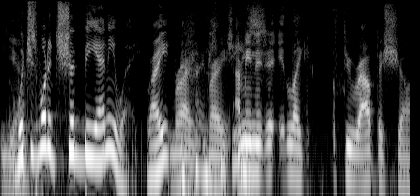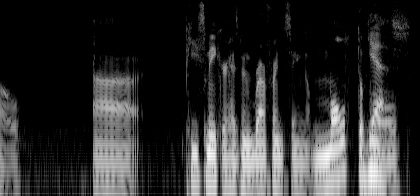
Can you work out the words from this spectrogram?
Yeah. which is what it should be anyway, right? Right, I mean, right. I mean, it, it, like throughout the show, uh, Peacemaker has been referencing multiple yes.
